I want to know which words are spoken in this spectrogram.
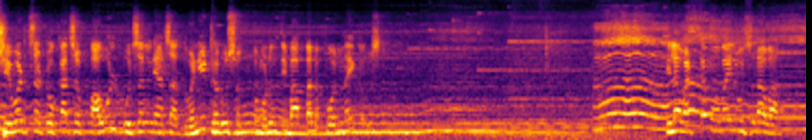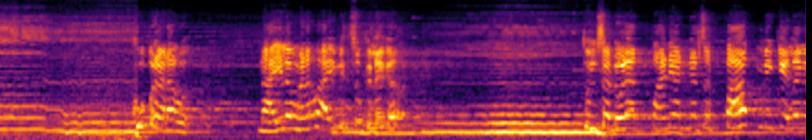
शेवटचं टोकाचं पाऊल उचलण्याचा ध्वनी ठरू शकतो म्हणून ते बापाला फोन नाही करू शकत. तिला वाटतं मोबाईल उचलावा. खूप रडावं. ना आईला म्हणावं आई मी चुकले ग. तुमच्या डोळ्यात पाणी आणण्याचं पाप मी केलं ग.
